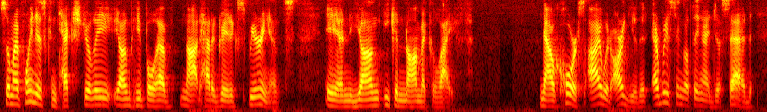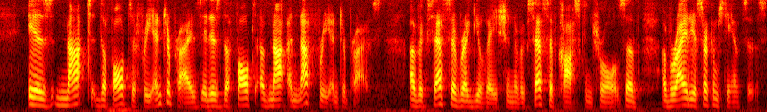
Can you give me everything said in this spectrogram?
So, my point is contextually, young people have not had a great experience in young economic life. Now, of course, I would argue that every single thing I just said is not the fault of free enterprise. It is the fault of not enough free enterprise, of excessive regulation, of excessive cost controls, of a variety of circumstances.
